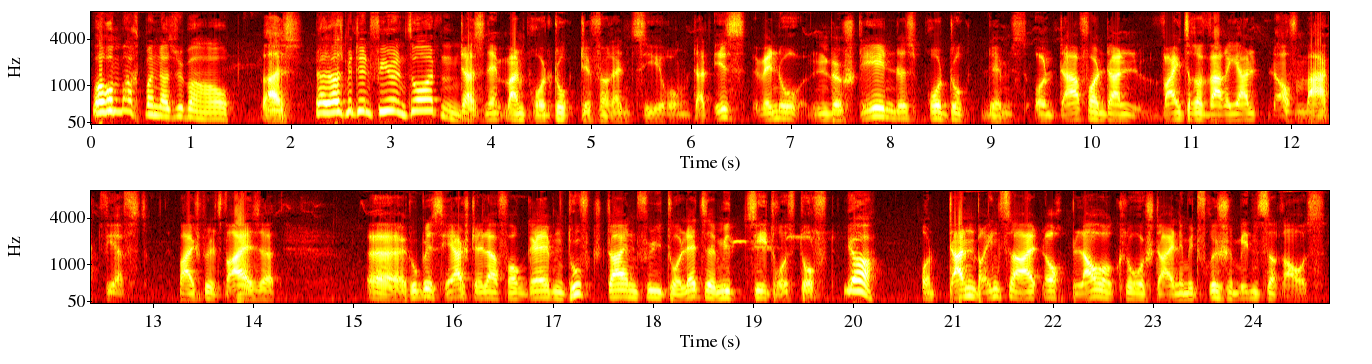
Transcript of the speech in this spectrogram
Warum macht man das überhaupt? Was? Ja, das mit den vielen Sorten. Das nennt man Produktdifferenzierung. Das ist, wenn du ein bestehendes Produkt nimmst und davon dann weitere Varianten auf den Markt wirfst. Beispielsweise, äh, du bist Hersteller von gelben Duftsteinen für die Toilette mit Zitrusduft. Ja. Und dann bringst du halt noch blaue Klosteine mit frische Minze raus.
